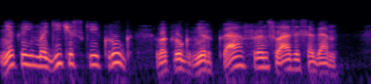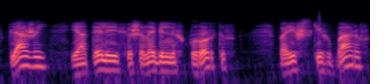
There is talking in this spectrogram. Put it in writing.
некий магический круг вокруг мирка Франсуазы Саган, пляжей и отелей фешенебельных курортов, парижских баров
